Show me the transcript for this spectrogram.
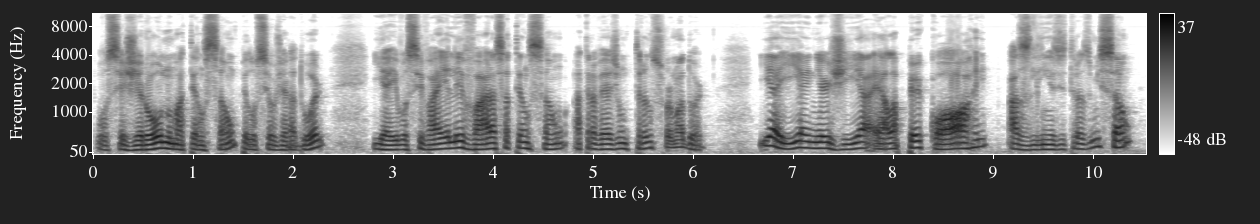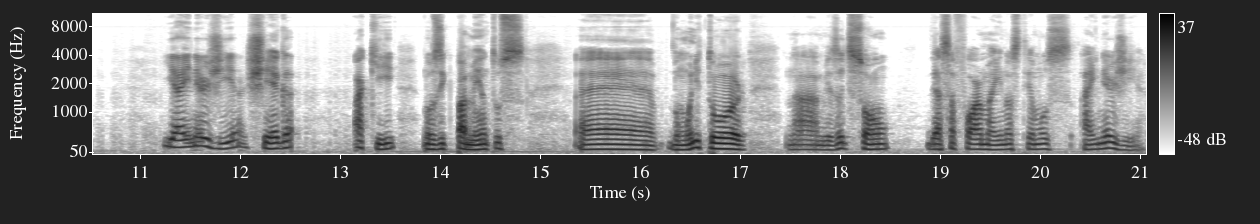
Você gerou numa tensão pelo seu gerador, e aí você vai elevar essa tensão através de um transformador e aí a energia ela percorre as linhas de transmissão e a energia chega aqui nos equipamentos é, no monitor, na mesa de som. Dessa forma aí nós temos a energia.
